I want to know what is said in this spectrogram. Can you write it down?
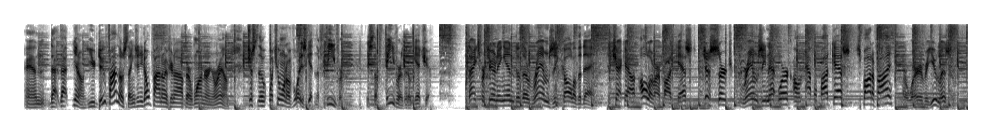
And that that you know you do find those things, and you don't find them if you're not out there wandering around. Just the what you want to avoid is getting the fever. It's the fever that'll get you. Thanks for tuning in to the Ramsey Call of the Day. To check out all of our podcasts, just search Ramsey Network on Apple Podcasts, Spotify, or wherever you listen.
